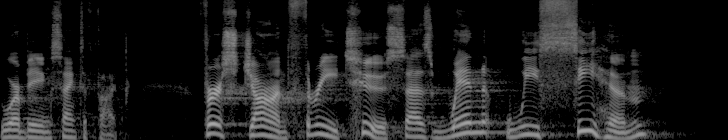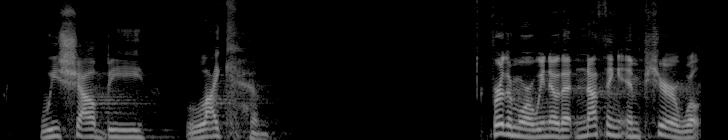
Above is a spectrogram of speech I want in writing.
who are being sanctified. 1 John 3 2 says, When we see him, we shall be like him. Furthermore, we know that nothing impure will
